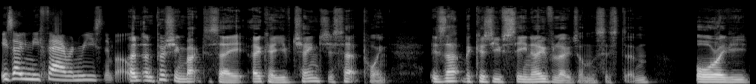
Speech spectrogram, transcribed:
is only fair and reasonable. And, and pushing back to say, okay, you've changed your set point. Is that because you've seen overloads on the system, or have you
